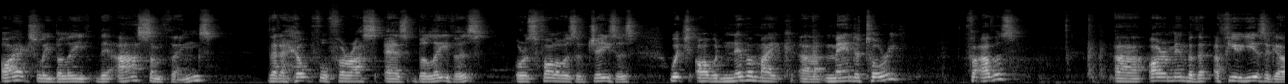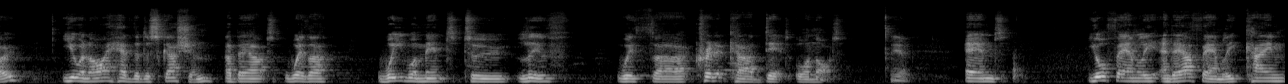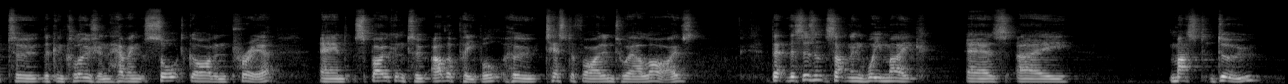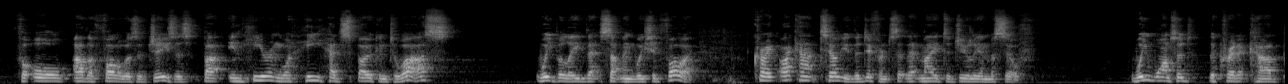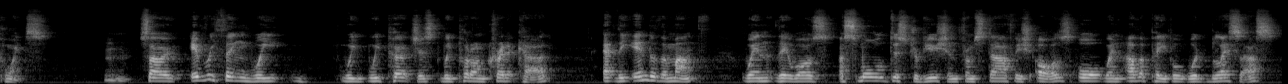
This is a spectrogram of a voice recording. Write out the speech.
I actually believe there are some things that are helpful for us as believers or as followers of Jesus, which I would never make uh, mandatory for others. Uh, I remember that a few years ago, you and I had the discussion about whether we were meant to live with uh, credit card debt or not. Yeah. And your family and our family came to the conclusion, having sought God in prayer and spoken to other people who testified into our lives, that this isn't something we make as a must do for all other followers of Jesus, but in hearing what he had spoken to us, we believe that's something we should follow. Craig, I can't tell you the difference that that made to Julie and myself. We wanted the credit card points. Mm-hmm. So everything we, we we purchased, we put on credit card. At the end of the month, when there was a small distribution from Starfish Oz, or when other people would bless us,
